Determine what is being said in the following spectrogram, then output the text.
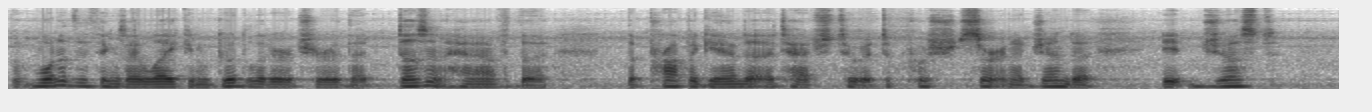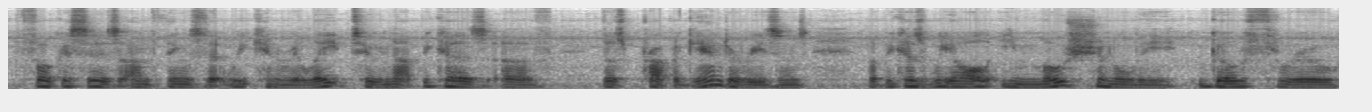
one of the things I like in good literature that doesn't have the, the propaganda attached to it to push certain agenda, it just focuses on things that we can relate to, not because of those propaganda reasons, but because we all emotionally go through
